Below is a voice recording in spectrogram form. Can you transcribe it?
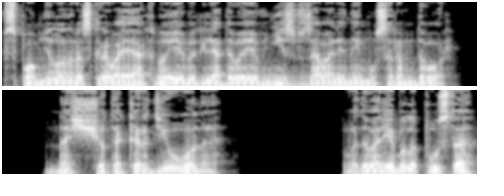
Вспомнил он, раскрывая окно и выглядывая вниз в заваленный мусором двор. Насчет аккордеона. Во дворе было пусто,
